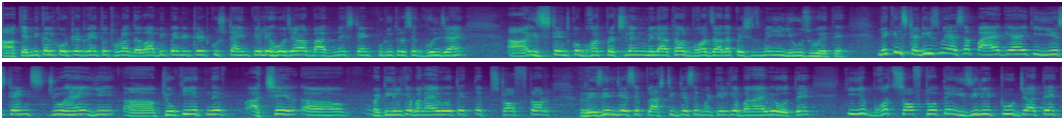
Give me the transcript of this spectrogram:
आ, केमिकल कोटेड रहें तो थोड़ा दवा भी पेनिट्रेट कुछ टाइम के लिए हो जाए और बाद में स्टेंट पूरी तरह से घुल जाए। इस स्टेंट को बहुत प्रचलन मिला था और बहुत ज़्यादा पेशेंट्स में ये यूज़ हुए थे। लेकिन स्टडीज़ में ऐसा पाया गया है कि ये स्टेंट्स जो हैं ये आ, क्योंकि इतने अच्छे मटेरियल के बनाए हुए होते हैं इतने सॉफ्ट और रेजिन जैसे प्लास्टिक जैसे मटेरियल के बनाए हुए होते हैं कि ये बहुत सॉफ्ट होते हैं इजीली टूट जाते हैं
